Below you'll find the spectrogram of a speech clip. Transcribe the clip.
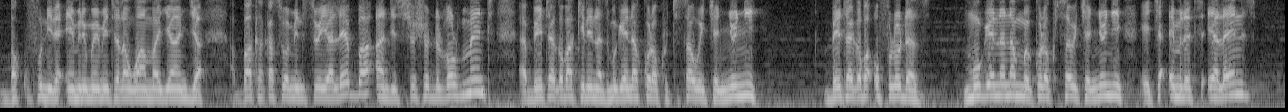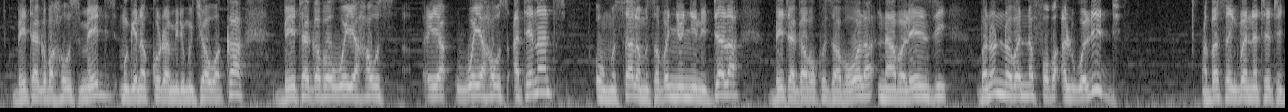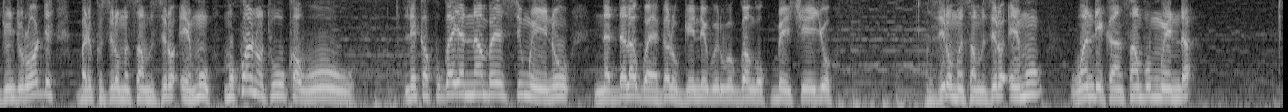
bakufunira emirimu emitala w'amayanja bakakasibwa ministry ya labor and social development. Beetaga bakinina zimugenda kukola ku kisaawe ekyennyonyi beetaga ba offloaders. Mugenda nammwe kola ku kisaawe kyanyonyi ekya emirates airlines. Beetaga ba housemaids mugenda kukola mirimu gyawaka beetaga ba warehouse, air- warehouse attendant omusaala musava nyonyini ddala. Beetaga abakozi abawala n'abalenzi. Bano nno bannaffe aba alwalid abasangibwa natete junju road bali ku 070 emu mukwano tuukawo leka kugaya namba yessimu eno naddala gwayagala okgenda ebweru weggwanga okuba ekyeyo. 0701 wandika 79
